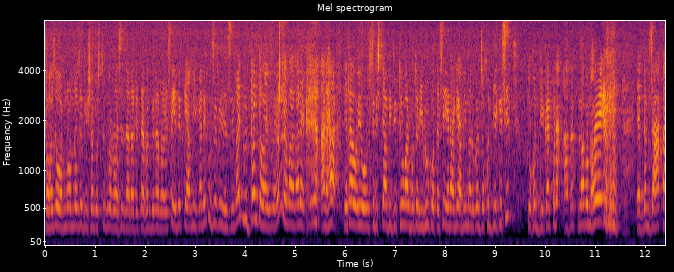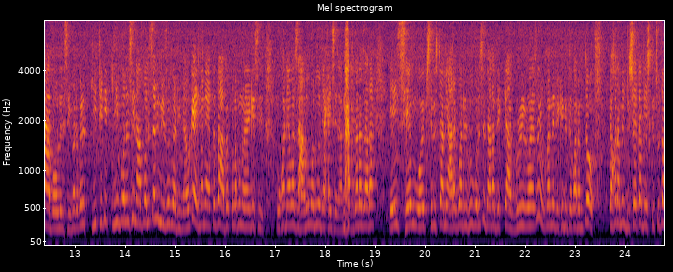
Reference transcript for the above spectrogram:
সহজে অন্য অন্য যে বিষয়বস্তুগুলো রয়েছে, যারা নেতা কর্মীরা রয়েছে, এদেরকে আমি এখানে খুঁজে পেয়েছি। ভাই, দুর্দান্ত হয়েছে বাবারে। আর হ্যাঁ এটা ওই ওয়েব সিরিজটা আমি দ্বিতীয়বার মতো রিভিউ করতেছি। এর আগে আমি মনে করেন যখন দেখেছি, তখন দেখার পরে আবেগ প্লাবন হয়ে একদম যা তা বলেছি। মনে করেন কি থেকে কি বলেছি, না বলেছি, আমি নিজেও জানি না ওকে মানে এতটা আবেগ প্লাবন হয়ে গেছি। ওখানে আবার ঝাড়ু মারুও দেখাইছিলাম আপনারা যারা এই সেম ওয়েব সিরিজটা আমি আরেকবার রিভিউ করেছি, যারা দেখতে আগ্রহী রয়েছে, ওখানে দেখে নিতে পারেন। তো এখন আমি বিষয়টা বেশ কিছুটা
